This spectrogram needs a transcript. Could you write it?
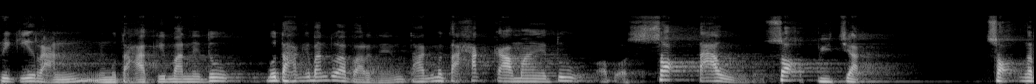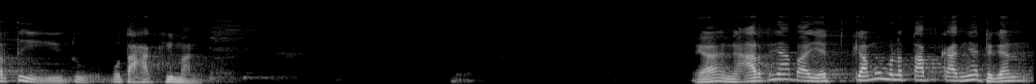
pikiran mutahakiman itu mutahakiman itu apa artinya mutahakiman tahakkama itu apa sok tahu sok bijak sok ngerti itu mutahakiman. Ya, nah artinya apa ya? Kamu menetapkannya dengan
